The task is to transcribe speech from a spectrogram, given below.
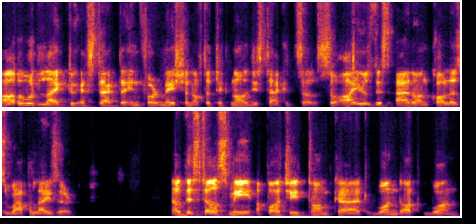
I would like to extract the information of the technology stack itself. So I use this add-on called as Vapalizer. Now this tells me Apache Tomcat 1.1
